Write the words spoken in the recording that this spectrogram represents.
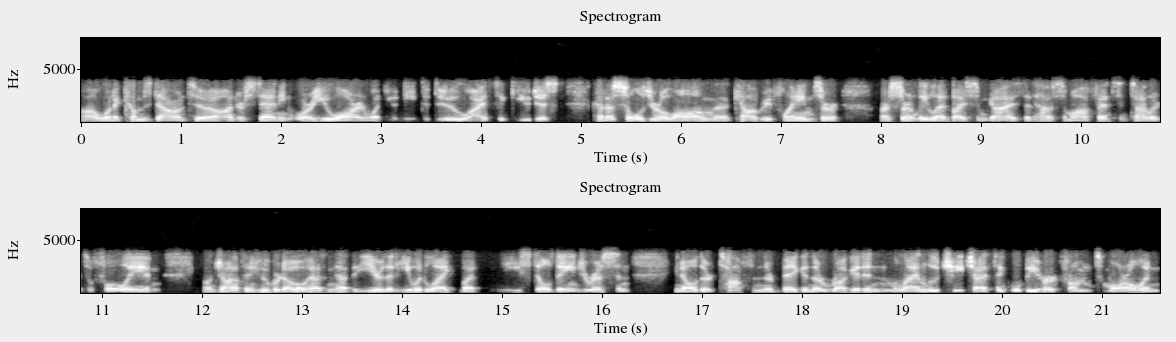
Uh, when it comes down to understanding where you are and what you need to do, I think you just kind of soldier along. The Calgary Flames are are certainly led by some guys that have some offense, and Tyler Toffoli and you know, Jonathan Huberdeau hasn't had the year that he would like, but he's still dangerous. And you know they're tough and they're big and they're rugged. And Milan Lucic, I think, will be heard from tomorrow and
